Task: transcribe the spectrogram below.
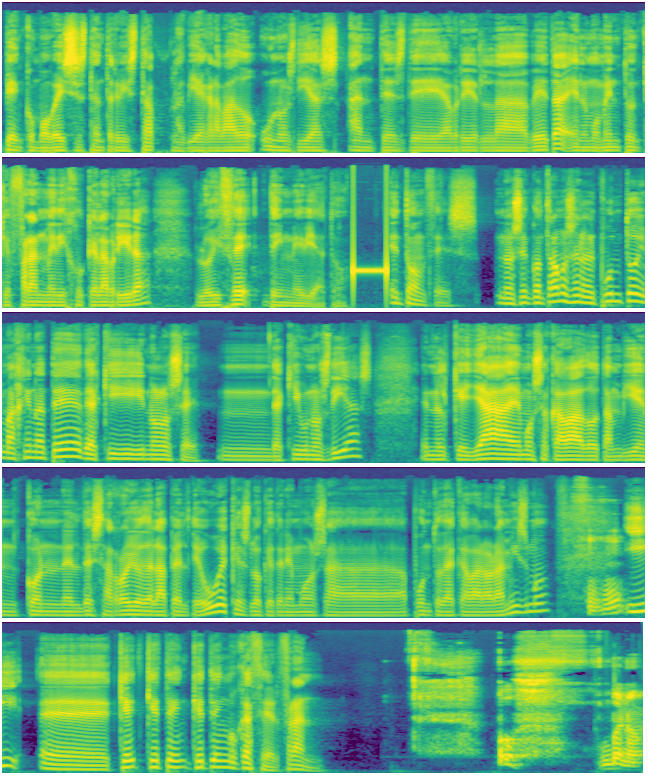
Bien, como veis, esta entrevista la había grabado unos días antes de abrir la beta. En el momento en que Fran me dijo que la abriera, lo hice de inmediato. Entonces, nos encontramos en el punto, imagínate, de aquí, no lo sé, mm, de aquí unos días, en el que ya hemos acabado también con el desarrollo del Apple TV, que es lo que tenemos a, punto de acabar ahora mismo. ¿Y eh, ¿qué, qué, tengo que hacer, Fran? Uf, bueno.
